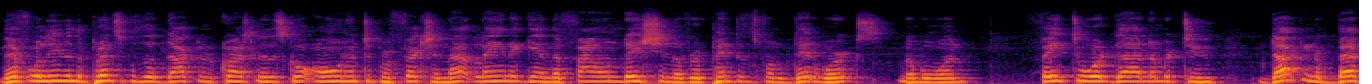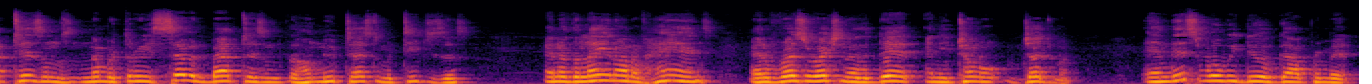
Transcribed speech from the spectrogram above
Therefore, leaving the principles of the doctrine of Christ, let us go on unto perfection, not laying again the foundation of repentance from dead works. Number one, faith toward God. Number two, doctrine of baptisms. Number three, seven baptisms the New Testament teaches us, and of the laying on of hands and of resurrection of the dead and eternal judgment. And this is what we do if God permit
